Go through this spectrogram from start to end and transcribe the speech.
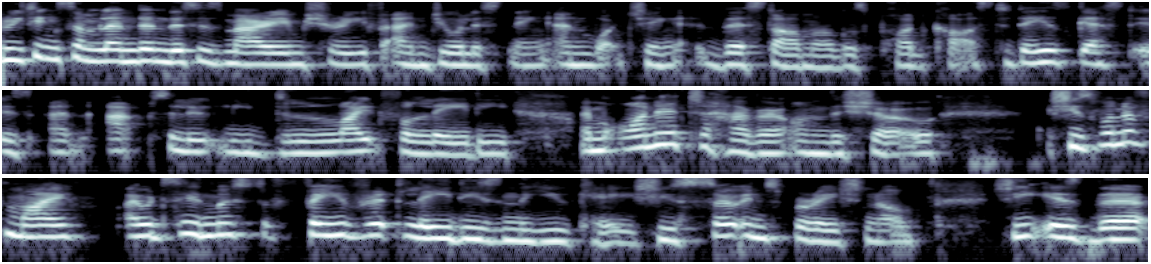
Greetings from London. This is Mariam Sharif, and you're listening and watching the Style Moguls podcast. Today's guest is an absolutely delightful lady. I'm honored to have her on the show. She's one of my, I would say, most favorite ladies in the UK. She's so inspirational. She is the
